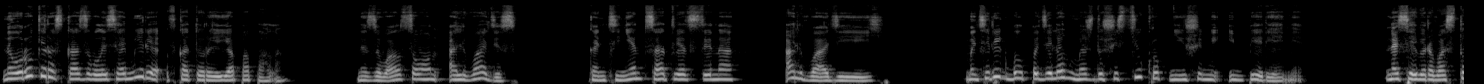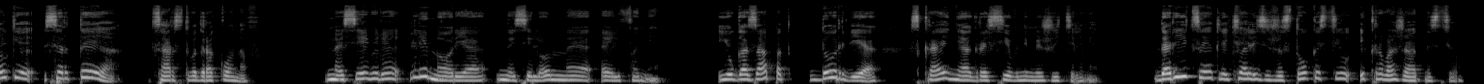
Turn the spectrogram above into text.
На уроке рассказывалось о мире, в который я попала. Назывался он Альвадис. Континент, соответственно, Альвадией. Материк был поделен между шестью крупнейшими империями. На северо-востоке – Сертея, царство драконов. На севере – Ленория, населенная эльфами. Юго-запад – Доррия с крайне агрессивными жителями. Дарийцы отличались жестокостью и кровожадностью,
